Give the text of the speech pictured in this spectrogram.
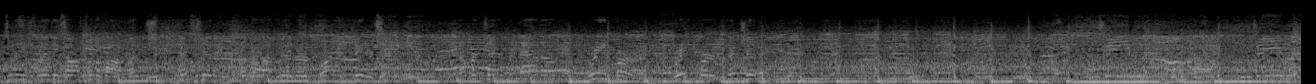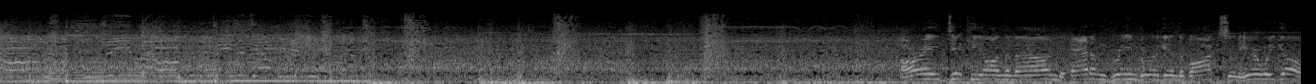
Leading off for the Marlins. Hitting for the left-hander Brian Peterson. Number 10 R.A. Dickey on the mound, Adam Greenberg in the box, and here we go.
